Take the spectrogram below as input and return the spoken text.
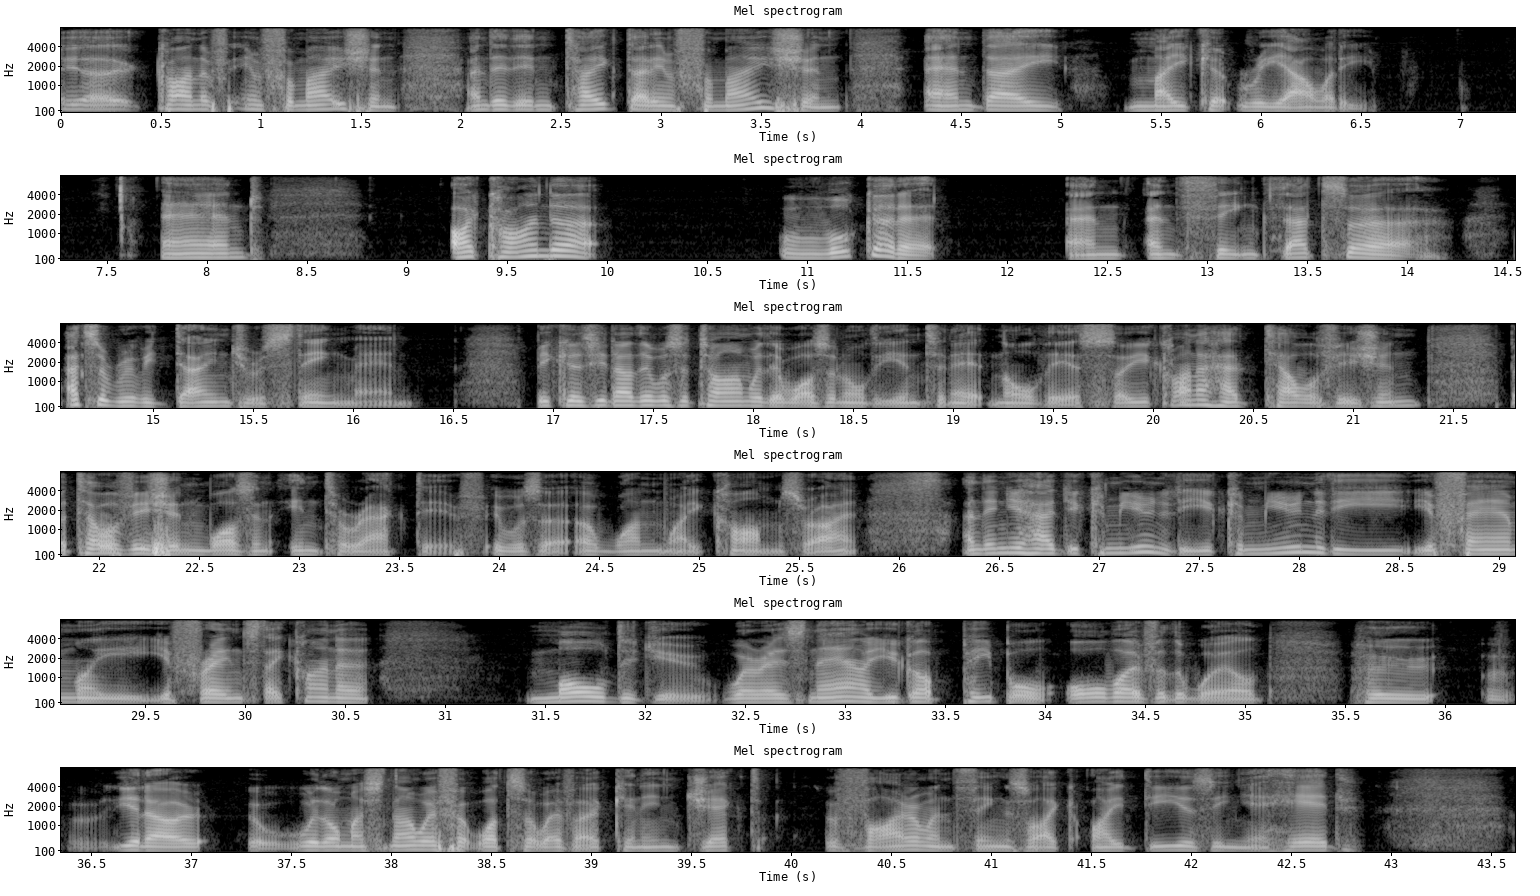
uh, kind of information, and they then take that information and they make it reality. And I kind of look at it and and think that's a that's a really dangerous thing, man. Because you know there was a time where there wasn't all the internet and all this, so you kind of had television, but television wasn't interactive. It was a, a one-way comms, right? And then you had your community, your community, your family, your friends. They kind of molded you. Whereas now you got people all over the world who, you know, with almost no effort whatsoever, can inject violent things like ideas in your head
